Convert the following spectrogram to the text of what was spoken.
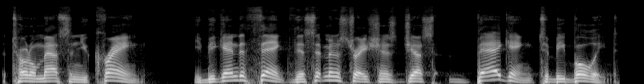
the total mess in Ukraine, you begin to think this administration is just begging to be bullied.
